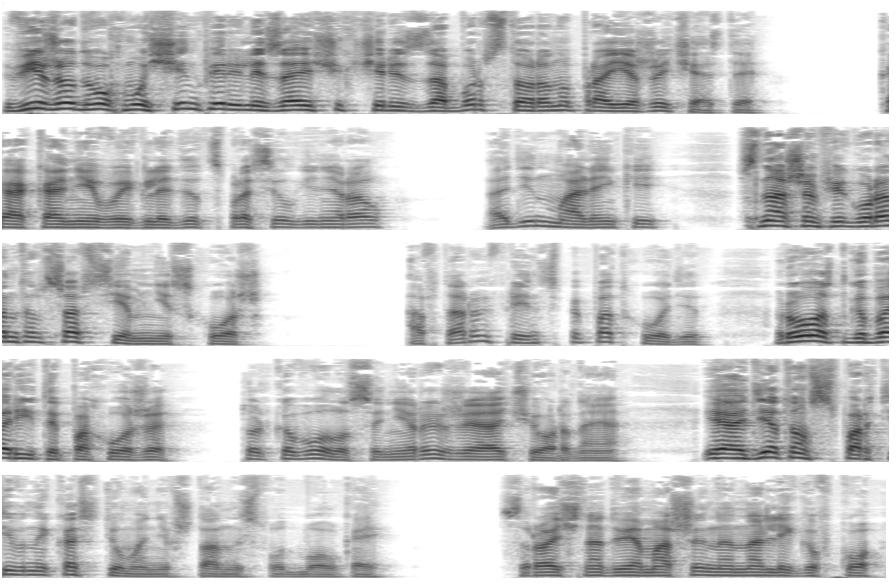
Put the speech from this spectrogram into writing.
«Вижу двух мужчин, перелезающих через забор в сторону проезжей части». «Как они выглядят?» — спросил генерал. Один маленький, с нашим фигурантом совсем не схож. А второй, в принципе, подходит. Рост, габариты похожи, только волосы не рыжие, а черные. И одет он в спортивный костюм, а не в штаны с футболкой. Срочно две машины на Лиговку.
